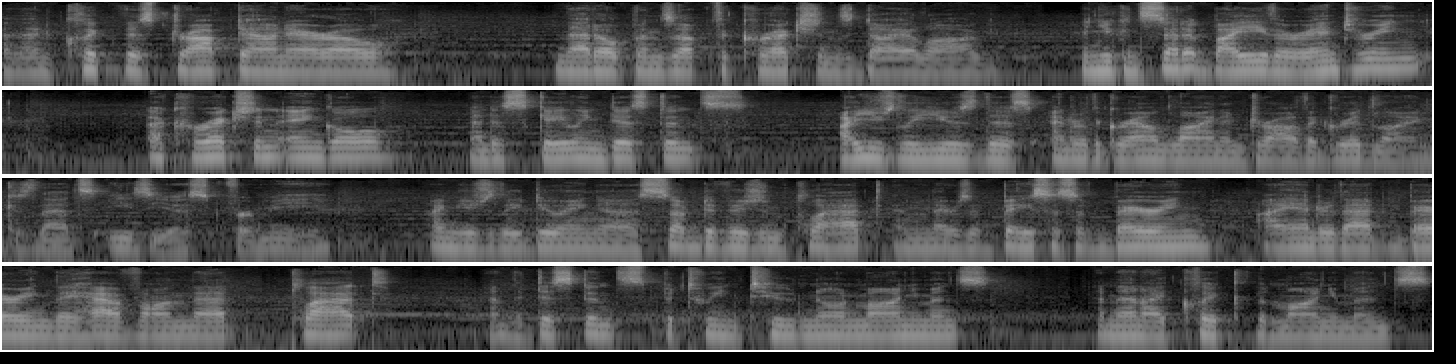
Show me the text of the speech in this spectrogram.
And then click this drop down arrow. And that opens up the corrections dialog. And you can set it by either entering a correction angle and a scaling distance. I usually use this enter the ground line and draw the grid line because that's easiest for me. I'm usually doing a subdivision plat and there's a basis of bearing. I enter that bearing they have on that plat and the distance between two known monuments and then I click the monuments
